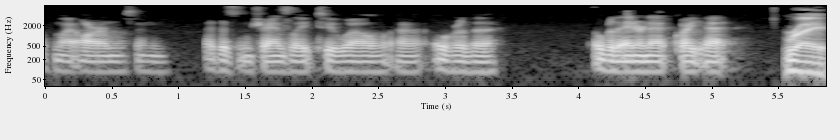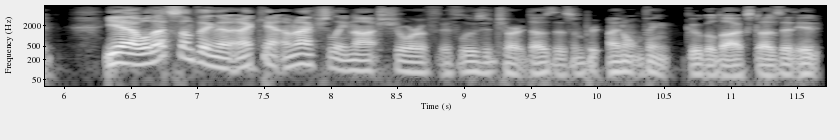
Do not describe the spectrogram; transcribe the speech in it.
with my arms and that doesn't translate too well, uh, over the, over the internet quite yet. Right. Yeah, well that's something that I can't, I'm actually not sure if, if Lucidchart does this. I don't think Google Docs does it. It,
